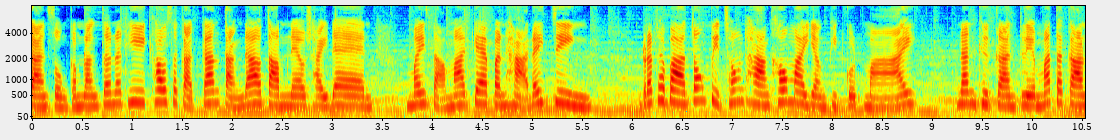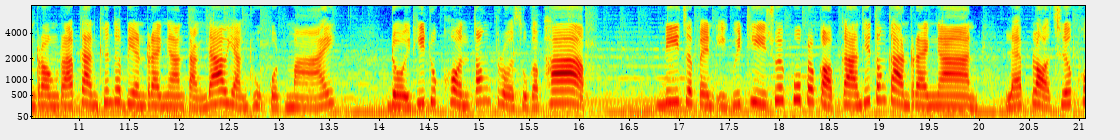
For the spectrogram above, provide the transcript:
การส่งกำลังเจ้าหน้าที่เข้าสกัดกั้นต่างด้าวตามแนวชายแดน ไม่สามารถแก้ปัญหาได้จริง รัฐบาลต้องปิดช่องทางเข้ามาอย่างผิดกฎหมาย นั่นคือการเตรียมมาตรการรองรับการขึ้นทะเบียนแรงงานต่างด้าวอย่างถูกกฎหมาย โดยที่ทุกคนต้องตรวจสุขภาพ นี่จะเป็นอีกวิธีช่วยผู้ประกอบการที่ต้องการแรงงาน และปลอดเชื้อโค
